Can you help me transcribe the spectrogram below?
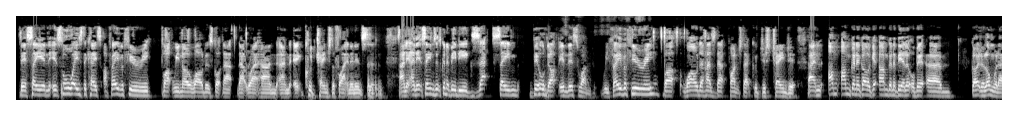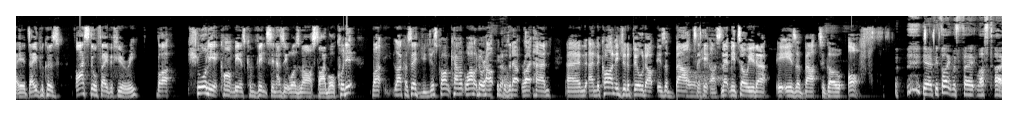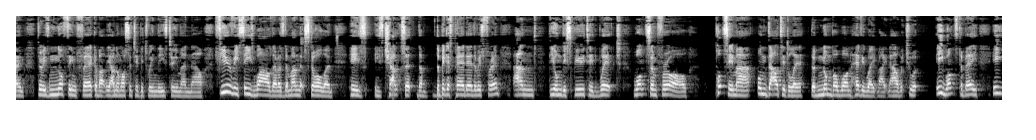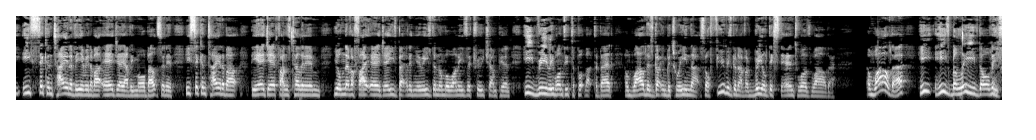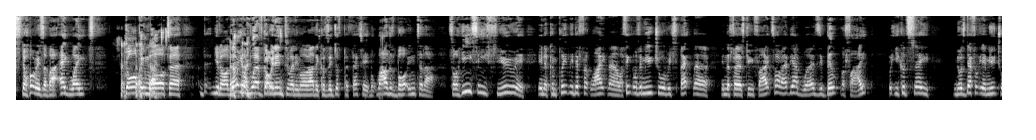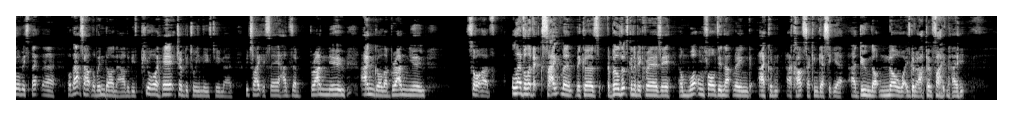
they're saying it's always the case. I favour Fury, but we know Wilder's got that that right hand, and it could change the fight in an instant. And it, and it seems it's going to be the exact same build up in this one. We favour Fury, but Wilder has that punch that could just change it. And I'm I'm going to go. again. I'm going to be a little bit um, going along with that here, Dave, because I still favour Fury, but surely it can't be as convincing as it was last time, or could it? But like I said, you just can't count Wilder out because no. of that right hand. And and the carnage of the build up is about oh. to hit oh. us. Let me tell you that it is about to go off. yeah, if you thought it was fake last time, there is nothing fake about the animosity between these two men now. Fury sees Wilder as the man that's stolen his his chance at the the biggest payday there is for him, and the undisputed, which once and for all puts him at undoubtedly the number one heavyweight right now, which he wants to be. He he's sick and tired of hearing about AJ having more belts than him. He's sick and tired about the AJ fans telling him, "You'll never fight AJ. He's better than you. He's the number one. He's a true champion." He really wanted to put that to bed, and Wilder's got in between that. So Fury's going to have a real disdain towards Wilder, and Wilder he he's believed all these stories about egg weights, doping oh water you know, they're not even worth going into anymore, are they? Because they're just pathetic. But Wilder's bought into that. So he sees Fury in a completely different light now. I think there was a mutual respect there in the first two fights. All right, they had words, they built the fight, but you could see there was definitely a mutual respect there. But that's out the window now. There is pure hatred between these two men, which, like you say, has a brand new angle, a brand new sort of level of excitement because the build-up's going to be crazy, and what unfolds in that ring, I couldn't, I can't second guess it yet. I do not know what is going to happen fight night.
